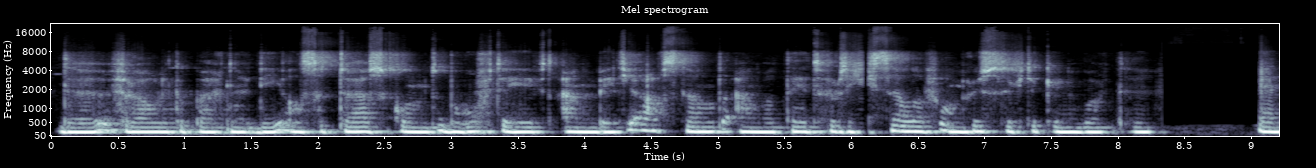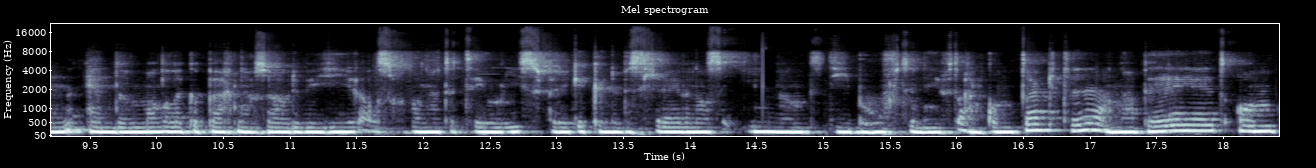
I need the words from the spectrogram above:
de vrouwelijke partner die als ze thuis komt behoefte heeft aan een beetje afstand, aan wat tijd voor zichzelf om rustig te kunnen worden. En, en de mannelijke partner zouden we hier, als we vanuit de theorie spreken, kunnen beschrijven als iemand die behoefte heeft aan contact, hè, aan nabijheid, om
